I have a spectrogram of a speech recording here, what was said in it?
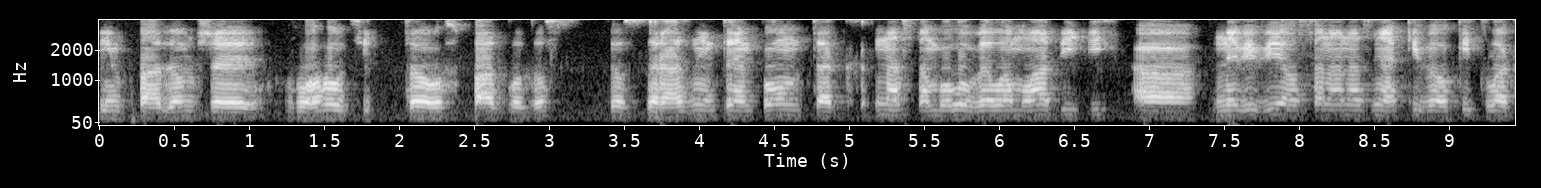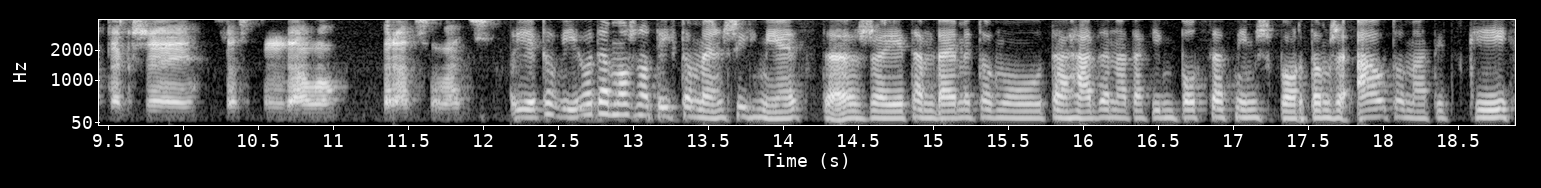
tým pádom, že v Lohovci to spadlo dosť, dosť rázným tempom, tak nás tam bolo veľa mladých a nevyvíjal sa na nás nejaký veľký tlak, takže sa s tým dalo pracovať. Je to výhoda možno týchto menších miest, že je tam, dajme tomu, tá hádzaná takým podstatným športom, že automaticky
